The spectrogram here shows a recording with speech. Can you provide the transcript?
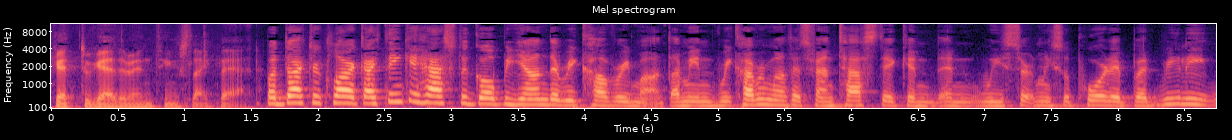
get together and things like that. But Dr. Clark, I think it has to go beyond the Recovery Month. I mean, Recovery Month is fantastic and, and we certainly support it, but really,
